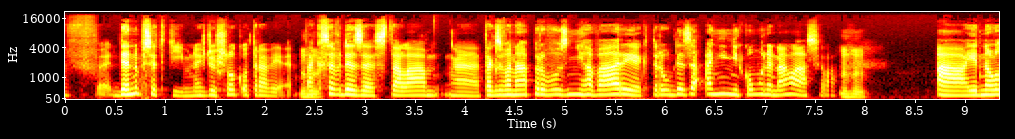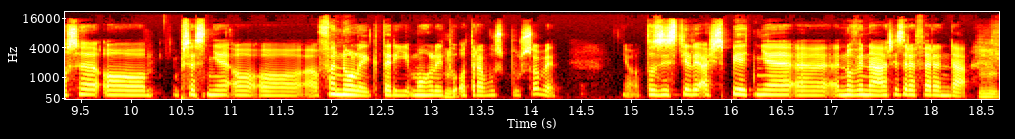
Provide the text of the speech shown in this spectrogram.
V den předtím, než došlo k otravě, mm-hmm. tak se v Deze stala takzvaná provozní havárie, kterou Deze ani nikomu nenahlásila. Mm-hmm. A jednalo se o přesně o, o fenoly, které mohly mm-hmm. tu mhm. otravu způsobit. Jo, to zjistili až zpětně eh, novináři z referenda. Mm-hmm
